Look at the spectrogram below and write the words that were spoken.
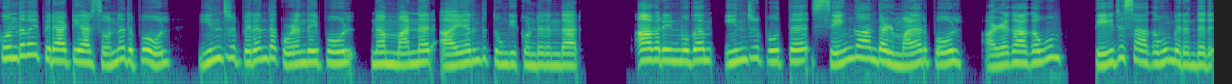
குந்தவை பிராட்டியார் சொன்னது போல் இன்று பிறந்த குழந்தை போல் நம் மன்னர் அயர்ந்து தூங்கிக் கொண்டிருந்தார். அவரின் முகம் இன்று பூத்த செங்காந்தள் மலர் போல் அழகாகவும் தேஜஸாகவும் இருந்தது.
